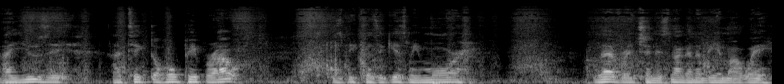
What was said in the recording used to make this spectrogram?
I use it, I take the whole paper out, is because it gives me more leverage and it's not gonna be in my way.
